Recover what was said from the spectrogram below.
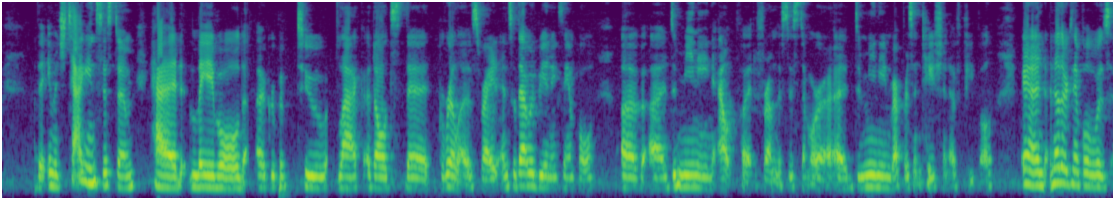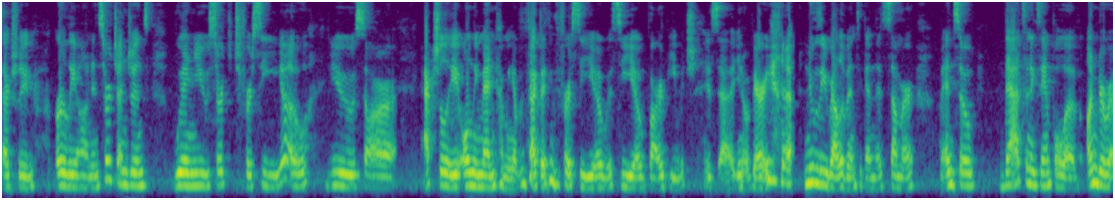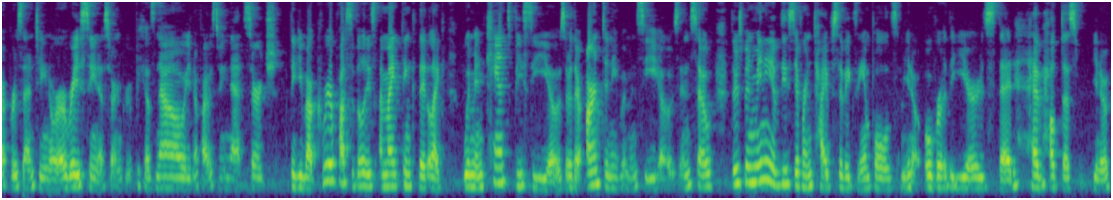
the image tagging system had labeled a group of two black adults that gorillas, right? And so that would be an example of a demeaning output from the system or a demeaning representation of people. And another example was actually early on in search engines when you searched for CEO, you saw actually only men coming up. In fact, I think the first CEO was CEO Barbie, which is uh, you know very newly relevant again this summer. And so that's an example of underrepresenting or erasing a certain group because now you know if i was doing that search thinking about career possibilities i might think that like women can't be ceos or there aren't any women ceos and so there's been many of these different types of examples you know over the years that have helped us you know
